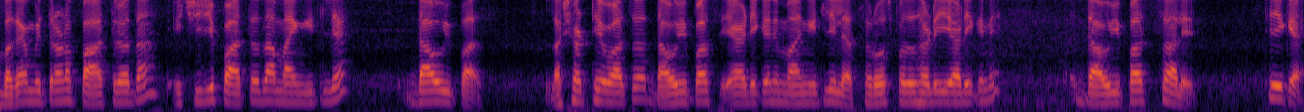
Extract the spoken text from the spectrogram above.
बघा मित्रांनो पात्रता याची जी पात्रता मागितली आहे दहावी पास लक्षात ठेवायचं दहावी पास या ठिकाणी मागितलेल्या सर्वच पदासाठी या ठिकाणी दहावी पास चालेल. ठीक आहे?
